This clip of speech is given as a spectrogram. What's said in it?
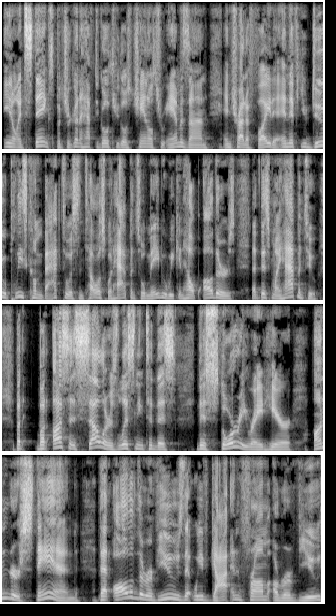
you know, it stinks, but you're going to have to go through those channels through Amazon and try to fight it. And if you do, please come back to us and tell us what happened. So maybe we can help others that this might happen to. But, but us as sellers listening to this, this story right here, understand that all of the reviews that we've gotten from a review,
